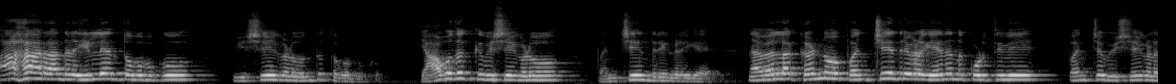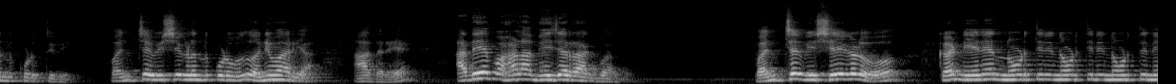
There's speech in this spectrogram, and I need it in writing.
ಆಹಾರ ಅಂದರೆ ಇಲ್ಲೇನು ತಗೋಬೇಕು, ವಿಷಯಗಳು ಅಂತ ತಗೋಬೇಕು. ಯಾವುದಕ್ಕೆ ವಿಷಯಗಳು? ಪಂಚೇಂದ್ರಿಯಗಳಿಗೆ. ನಾವೆಲ್ಲ ಕಣ್ಣು ಪಂಚೇಂದ್ರಿಯಗಳಿಗೆ ಏನನ್ನು ಕೊಡ್ತೀವಿ? ಪಂಚ ವಿಷಯಗಳನ್ನು ಕೊಡುತ್ತೀವಿ. ಪಂಚ ವಿಷಯಗಳನ್ನು ಕೊಡುವುದು ಅನಿವಾರ್ಯ. ಆದರೆ ಅದೇ ಬಹಳ ಮೇಜರ್ ಆಗಬಾರ್ದು. ಪಂಚ ವಿಷಯಗಳು ಕಣ್ಣು ಏನೇನು ನೋಡ್ತೀನಿ ನೋಡ್ತೀನಿ ನೋಡ್ತೀನಿ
